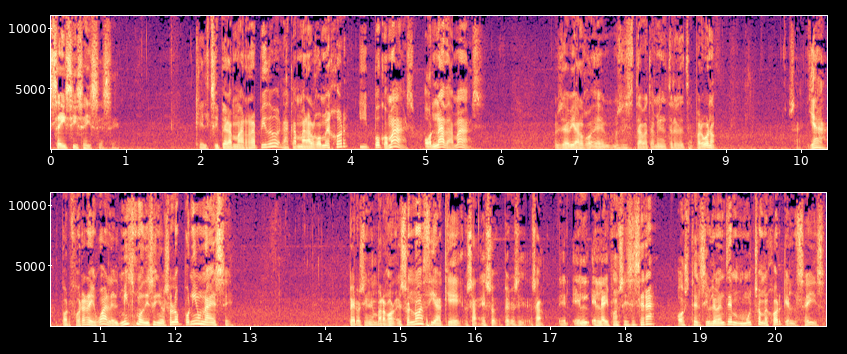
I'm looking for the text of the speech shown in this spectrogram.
6 y 6S. Que el chip era más rápido, la cámara algo mejor y poco más, o nada más. No sé si había algo, eh, no sé si estaba también el 3 de pero bueno. O sea, ya, por fuera era igual, el mismo diseño, solo ponía una S. Pero sin embargo, eso no hacía que, o sea, eso, pero o sea, el, el, iPhone 6S era ostensiblemente mucho mejor que el 6,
